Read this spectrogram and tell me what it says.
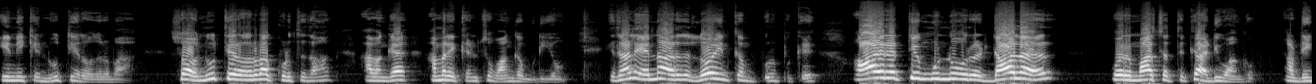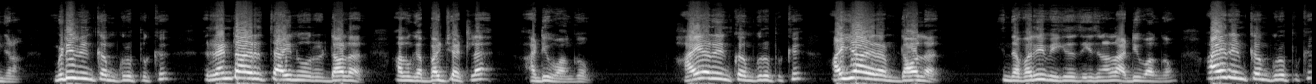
இன்றைக்கி நூற்றி இருபது ரூபாய் ஸோ நூற்றி இருபது ரூபா கொடுத்து தான் அவங்க அமெரிக்கன்ஸும் வாங்க முடியும். இதனால் என்ன ஆகுது? லோ இன்கம் குரூப்புக்கு ஆயிரத்தி முந்நூறு டாலர் ஒரு மாதத்துக்கு அடி வாங்கும் அப்படிங்கிறான். மிடில் இன்கம் குரூப்புக்கு ரெண்டாயிரத்து ஐநூறு டாலர் அவங்க பட்ஜெட்டில் அடி வாங்கும். ஹையர் இன்கம் குரூப்புக்கு ஐயாயிரம் டாலர் இந்த வரி விகிதத்து இதனால அடி வாங்கும். ஹையர் இன்கம் குரூப்புக்கு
